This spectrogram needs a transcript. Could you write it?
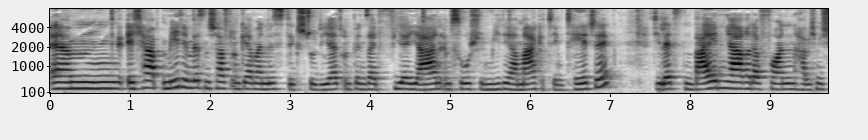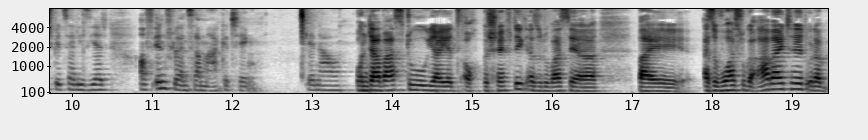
Ähm, ich habe Medienwissenschaft und Germanistik studiert und bin seit vier Jahren im Social Media Marketing tätig. Die letzten beiden Jahre davon habe ich mich spezialisiert auf Influencer Marketing. Genau. Und da warst du ja jetzt auch beschäftigt. Also du warst ja bei, also wo hast du gearbeitet oder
